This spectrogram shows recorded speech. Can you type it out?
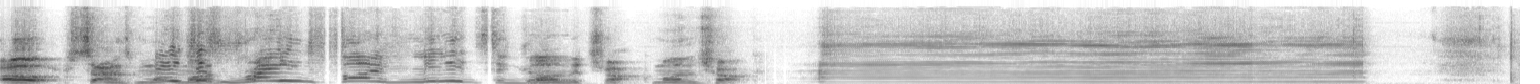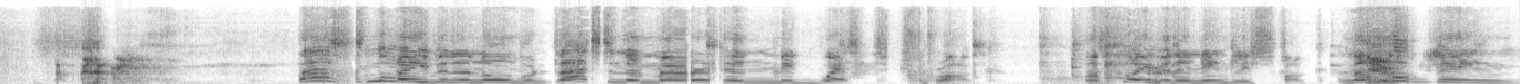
oh, sounds my, It mind, just rained five minutes ago. mind the truck. Mind the truck. That's not even an normal. That's an American Midwest truck. That's not even an English truck. And I'm Yeah. not being.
